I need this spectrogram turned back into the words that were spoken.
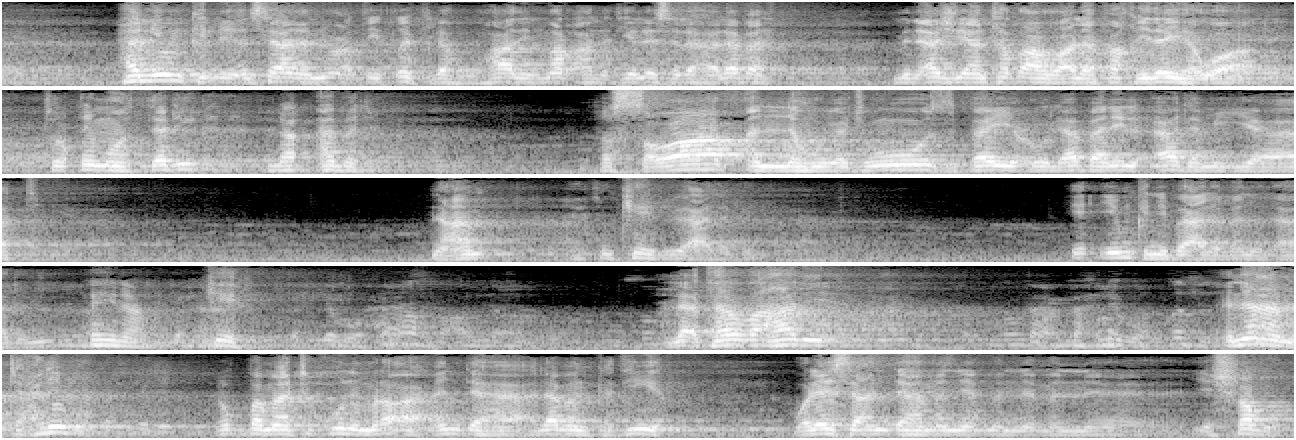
هل يمكن للإنسان أن يعطي طفله هذه المرأة التي ليس لها لبن من أجل أن تضعه على فخذيها وتلقمه الثدي؟ لا أبدا فالصواب أنه يجوز بيع لبن الآدميات نعم لكن كيف يباع لبن؟ يمكن يباع لبن الآدمي؟ أي نعم كيف؟ لا ترضى هذه نعم تحلبه ربما تكون امرأة عندها لبن كثير وليس عندها من من من يشربه.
